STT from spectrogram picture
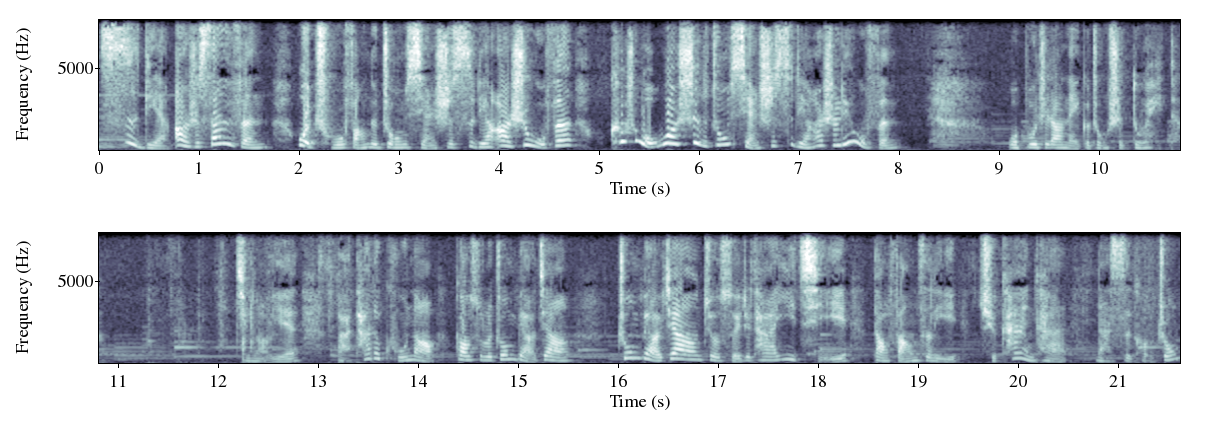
四点二十三分，我厨房的钟显示四点二十五分，可是我卧室的钟显示四点二十六分。我不知道哪个钟是对的。金老爷把他的苦恼告诉了钟表匠。钟表匠就随着他一起到房子里去看看那四口钟。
